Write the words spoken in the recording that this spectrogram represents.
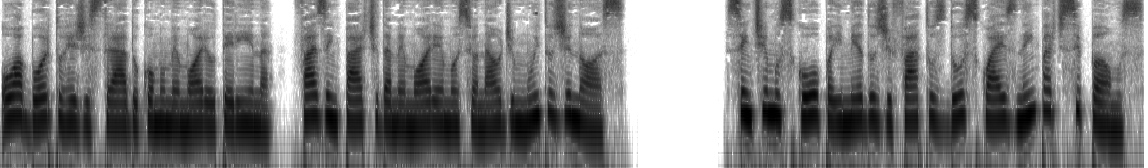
ou aborto registrado como memória uterina, fazem parte da memória emocional de muitos de nós. Sentimos culpa e medos de fatos dos quais nem participamos.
